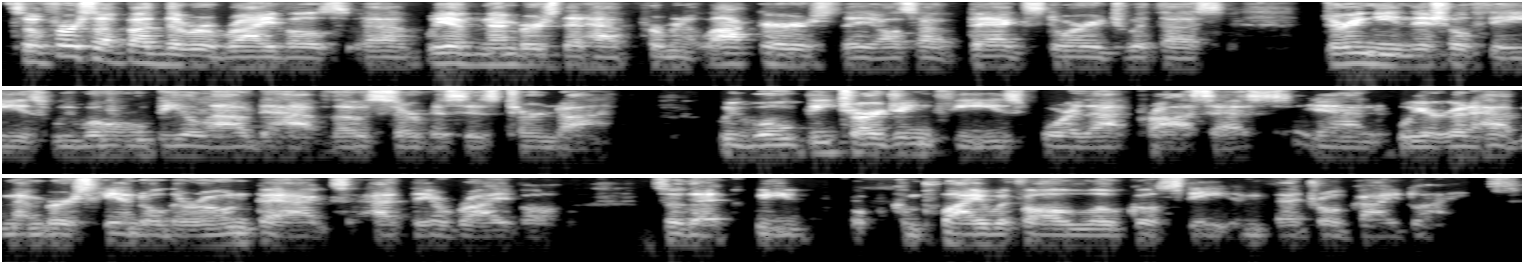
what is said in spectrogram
So first up on the arrivals, uh, we have members that have permanent lockers. They also have bag storage with us. During the initial fees, we won't be allowed to have those services turned on. We won't be charging fees for that process, and we are going to have members handle their own bags at the arrival so that we comply with all local, state, and federal guidelines.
